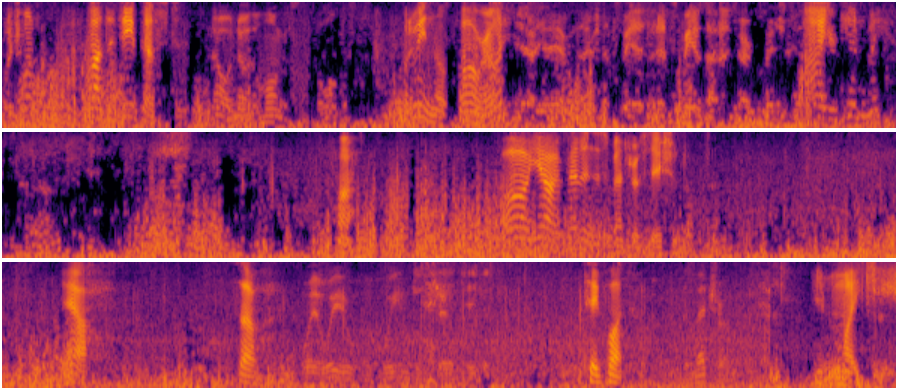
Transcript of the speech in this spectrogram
Which one? Ah, the deepest. No, no, the longest. The longest. What do you mean? Oh, really? Yeah, yeah, yeah. I mean, it spans, it spans that entire bridge. Ah, you're kidding me. Huh. Oh, yeah, I've been in this metro station. Yeah. So, We, we we can just straight up take it. take what? The metro. And Mikey.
